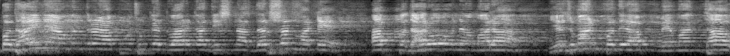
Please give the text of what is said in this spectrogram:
બધાયને આમંત્રણ આપું છું કે દ્વારકાધીશના દર્શન માટે આપ પધારો અને અમારા યજમાન પદે આપ મહેમાન થાવ.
